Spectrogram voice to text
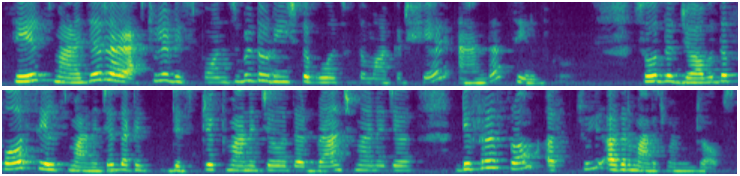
sales managers are actually responsible to reach the goals of the market share and the sales growth. So the job of the first sales manager, that is district manager, the branch manager, differ from actually other management jobs.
